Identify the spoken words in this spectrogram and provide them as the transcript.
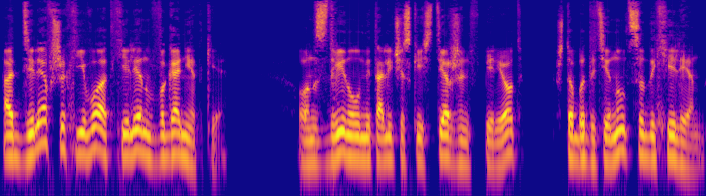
отделявших его от Хелен в вагонетке. Он сдвинул металлический стержень вперед, чтобы дотянуться до Хелен.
